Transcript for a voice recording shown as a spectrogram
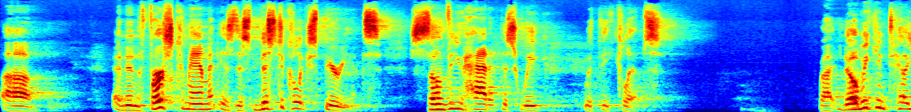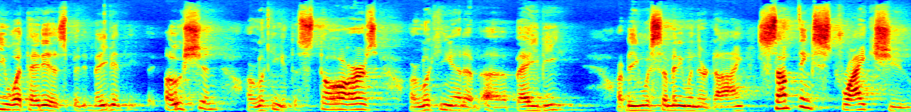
Uh, and then the first commandment is this mystical experience. Some of you had it this week with the eclipse. Right? Nobody can tell you what that is, but it may be the ocean, or looking at the stars, or looking at a, a baby, or being with somebody when they're dying. Something strikes you.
